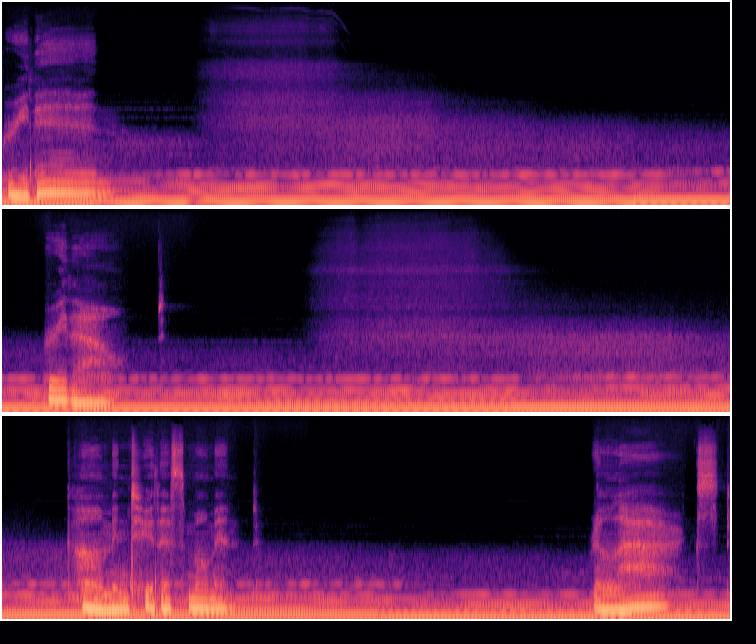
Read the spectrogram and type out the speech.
Breathe in. Breathe out. Come into this moment. Relaxed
